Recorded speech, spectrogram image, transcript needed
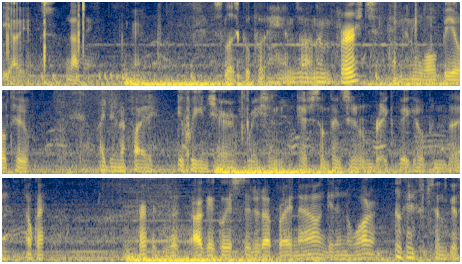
the audience? Nothing. Okay. So let's go put hands on them first, and then we'll be able to identify if we can share information if something's going to break big open today. Okay. Perfect. I'll get go suited up right now and get in the water. Okay, sounds good.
